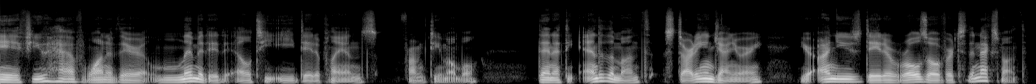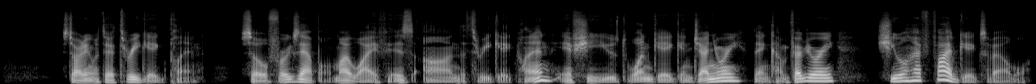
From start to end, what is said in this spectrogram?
if you have one of their limited LTE data plans from T Mobile. Then at the end of the month, starting in January, your unused data rolls over to the next month, starting with their 3 gig plan. So, for example, my wife is on the 3 gig plan. If she used 1 gig in January, then come February, she will have 5 gigs available,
